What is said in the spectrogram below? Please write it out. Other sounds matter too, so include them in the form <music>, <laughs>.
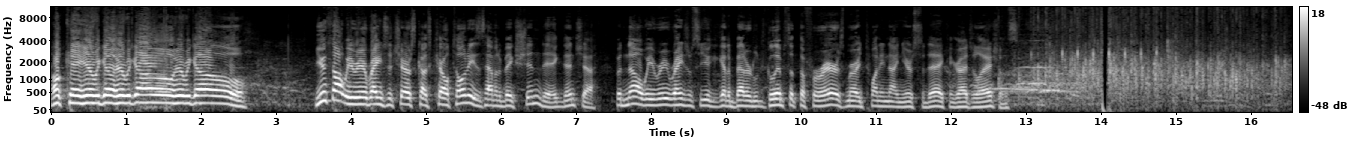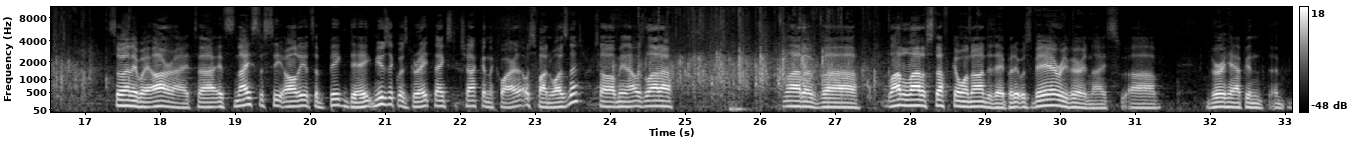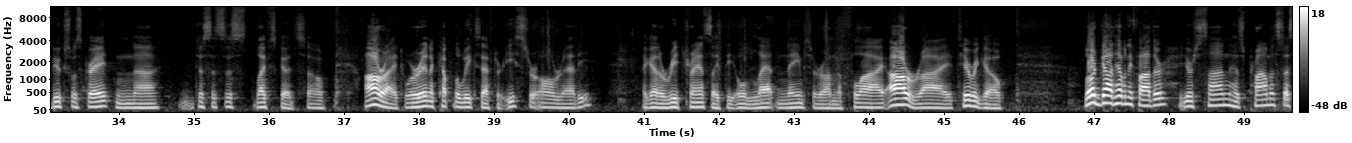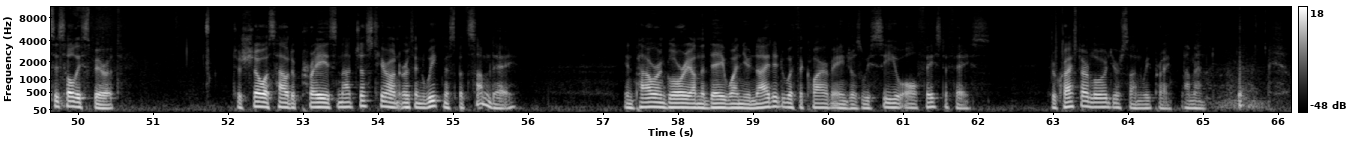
Okay, here we go, here we go, here we go. You thought we rearranged the chairs because Carol Tony's is having a big shindig, didn't you? But no, we rearranged them so you could get a better glimpse at the Ferrers married 29 years today. Congratulations. So anyway, all right. Uh, it's nice to see all of you. It's a big day. Music was great. Thanks to Chuck and the choir. That was fun, wasn't it? So I mean, that was a lot of, a lot of, uh, a lot, a lot of stuff going on today. But it was very, very nice. Uh, very happy, and uh, Bukes was great, and uh, just it's just life's good. So, all right, we're in a couple of weeks after Easter already. I got to retranslate the old Latin names here on the fly. All right, here we go. Lord God, Heavenly Father, your Son has promised us His Holy Spirit to show us how to praise not just here on earth in weakness, but someday in power and glory on the day when, united with the choir of angels, we see you all face to face. Through Christ our Lord, your Son, we pray. Amen.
